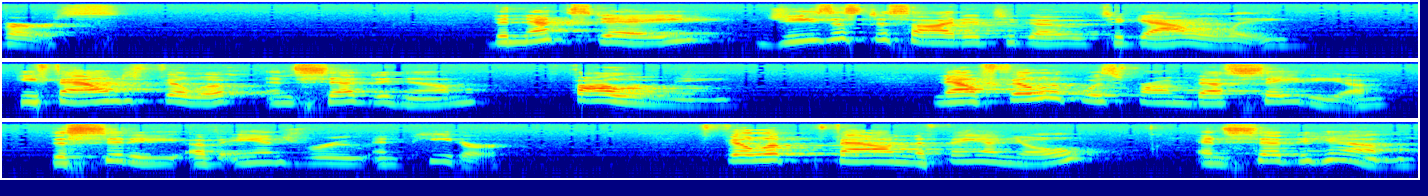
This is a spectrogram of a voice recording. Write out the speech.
verse. The next day, Jesus decided to go to Galilee. He found Philip and said to him, Follow me. Now, Philip was from Bethsaida, the city of Andrew and Peter. Philip found Nathanael and said to him,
